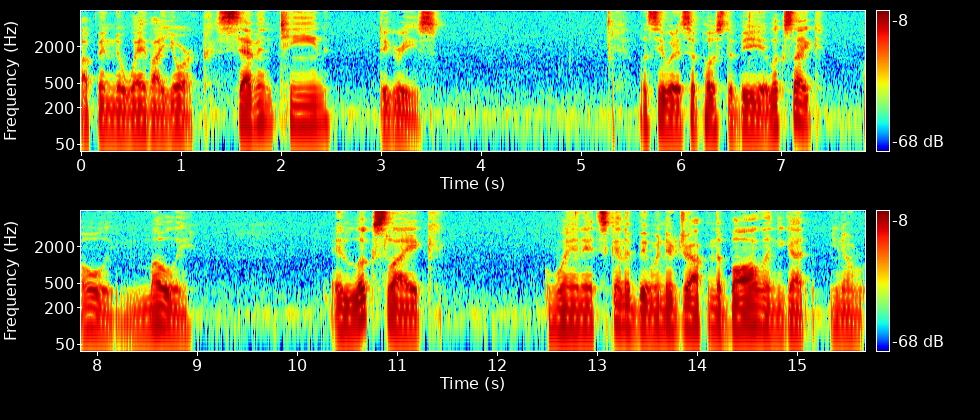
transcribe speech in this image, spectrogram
up in Nueva York. 17 degrees. Let's see what it's supposed to be. It looks like, holy moly. It looks like when it's going to be, when they're dropping the ball and you got, you know,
